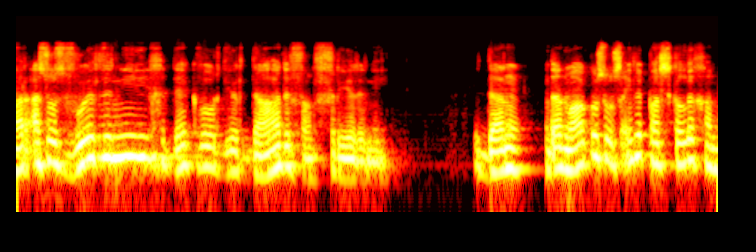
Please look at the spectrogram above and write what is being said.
Maar as ons woorde nie gedek word deur dade van vrede nie, dan dan maak ons ons eintlik pas skuldig aan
